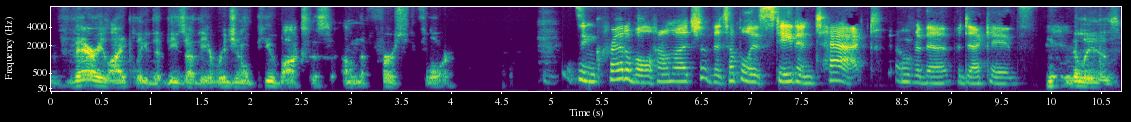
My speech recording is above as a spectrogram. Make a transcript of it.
very likely that these are the original pew boxes on the first floor. It's incredible how much the temple has stayed intact over the, the decades. It really is.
